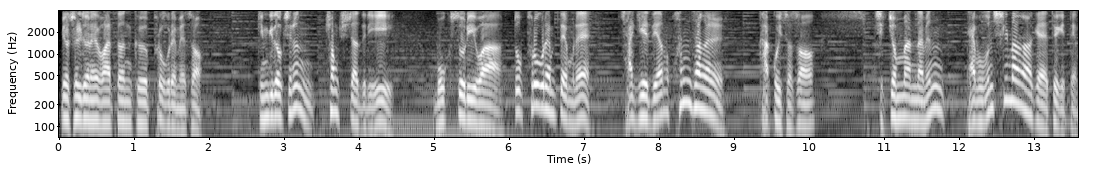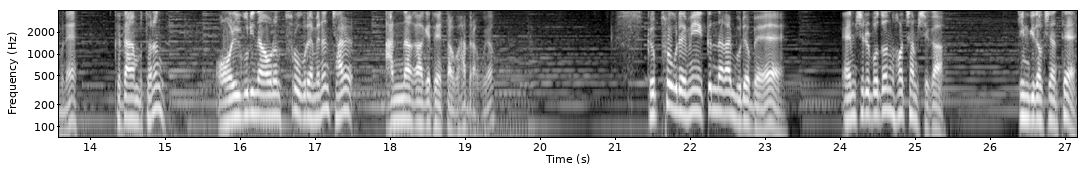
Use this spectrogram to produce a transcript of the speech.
며칠 전에 봤던 그 프로그램에서 김기덕 씨는 청취자들이 목소리와 또 프로그램 때문에 자기에 대한 환상을 갖고 있어서 직접 만나면 대부분 실망하게 되기 때문에 그 다음부터는 얼굴이 나오는 프로그램에는 잘 안 나가게 됐다고 하더라고요. 그 프로그램이 끝나갈 무렵에 MC를 보던 허참 씨가 김기덕 씨한테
